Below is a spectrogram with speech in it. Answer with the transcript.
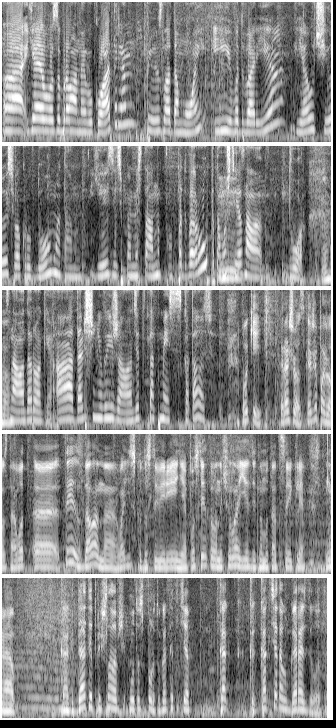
Я его забрала на эвакуаторе, привезла домой, и во дворе я училась вокруг дома, там, ездить по местам, ну, по двору, потому что я знала двор, знала дороги, а дальше не выезжала, где-то так месяц каталась. Окей, хорошо, скажи, пожалуйста, а вот э, ты сдала на водительское удостоверение, после этого начала ездить на мотоцикле. А, когда ты пришла вообще к мотоспорту? Как это тебя, как, как, как тебя так угораздило-то?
